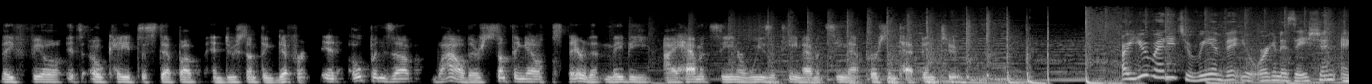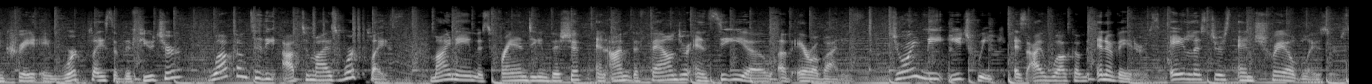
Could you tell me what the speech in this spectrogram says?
they feel it's okay to step up and do something different. It opens up, wow, there's something else there that maybe I haven't seen or we as a team haven't seen that person tap into. Are you ready to reinvent your organization and create a workplace of the future? Welcome to the Optimized Workplace. My name is Fran Dean Bishop, and I'm the founder and CEO of Aerobodies. Join me each week as I welcome innovators, A-listers, and trailblazers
